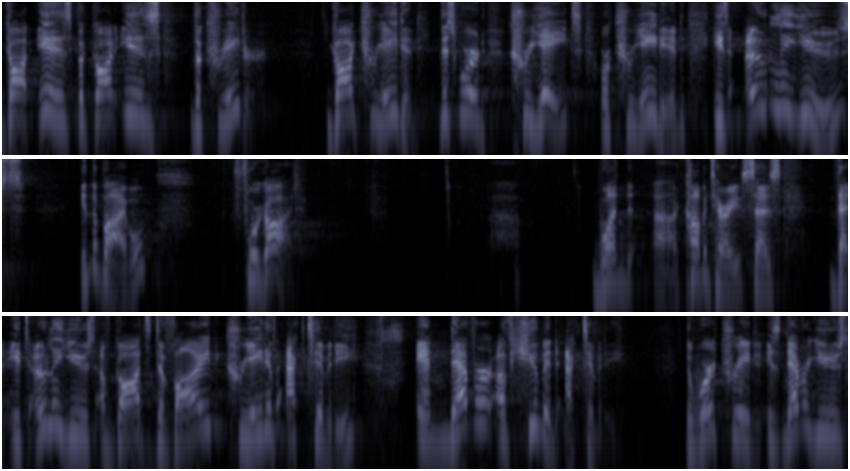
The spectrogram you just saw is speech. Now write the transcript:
God is, but God is the creator. God created. This word create or created is only used in the Bible for God. Uh, one uh, commentary says that it's only used of God's divine creative activity and never of human activity. The word created is never used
